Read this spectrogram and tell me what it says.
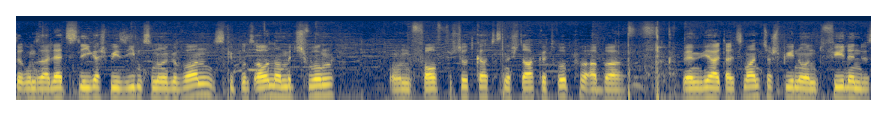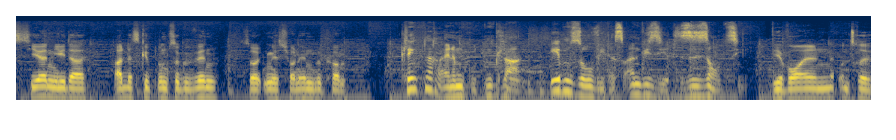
unser letztes Ligaspiel 7 zu 0 gewonnen. Das gibt uns auch noch mit Schwung. Und VfB Stuttgart ist eine starke Truppe, aber wenn wir halt als Mannschaft spielen und viel investieren, jeder alles gibt, um zu gewinnen, sollten wir es schon hinbekommen. Klingt nach einem guten Plan, ebenso wie das anvisierte Saisonziel. Wir wollen unsere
